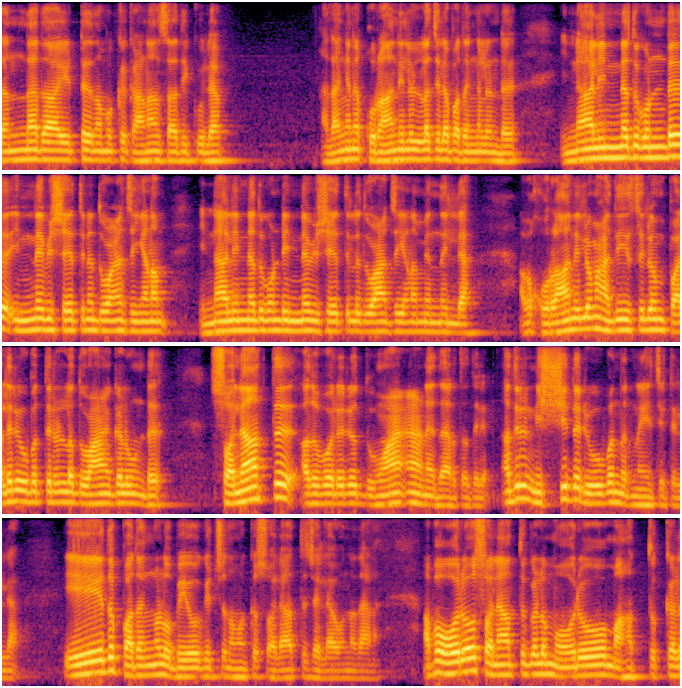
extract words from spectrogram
തന്നതായിട്ട് നമുക്ക് കാണാൻ സാധിക്കില്ല അതങ്ങനെ ഖുറാനിലുള്ള ചില പദങ്ങളുണ്ട്. ഇന്നാലിന്നത് കൊണ്ട് ഇന്ന വിഷയത്തിന് ദ്വാ ചെയ്യണം. ഇന്നാലിന്നത് കൊണ്ട് ഇന്ന വിഷയത്തിൽ ദ്വാ ചെയ്യണം എന്നില്ല. അപ്പോൾ ഖുറാനിലും ഹദീസിലും പല രൂപത്തിലുള്ള ദ്വാകളുണ്ട് സ്വലാത്ത് അതുപോലൊരു ദ്വാ ആണ് യഥാർത്ഥത്തിൽ അതൊരു നിശ്ചിത രൂപം നിർണയിച്ചിട്ടില്ല ഏത് പദങ്ങൾ ഉപയോഗിച്ച് നമുക്ക് സ്വലാത്ത് ചെല്ലാവുന്നതാണ്. അപ്പോൾ ഓരോ സ്വലാത്തുകളും ഓരോ മഹത്തുക്കൾ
